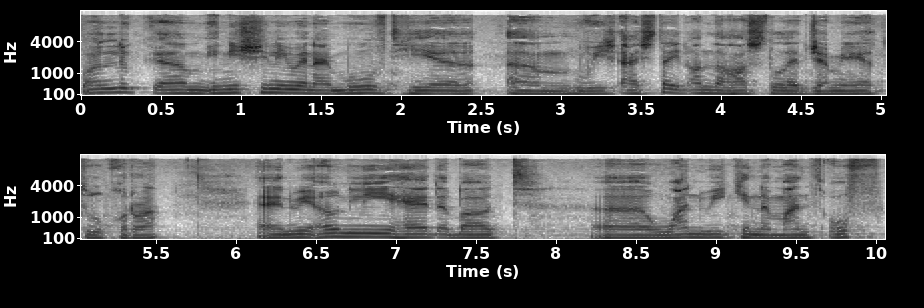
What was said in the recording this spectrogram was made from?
Well, look, um, initially when I moved here, um, we I stayed on the hostel at Jamiatul Qura, and we only had about uh, one week in a month off.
